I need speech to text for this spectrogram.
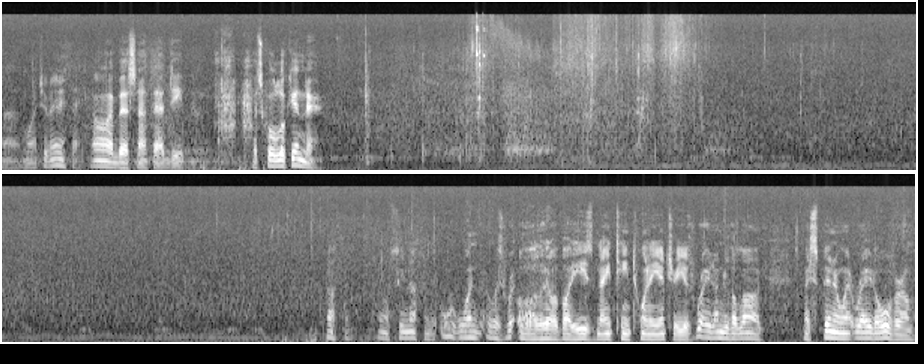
Not much of anything. Oh, I bet it's not that deep. Let's go look in there. Nothing. I don't see nothing. Oh, one was, oh, look little boy, he's 19, 20 incher. He was right under the log. My spinner went right over him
